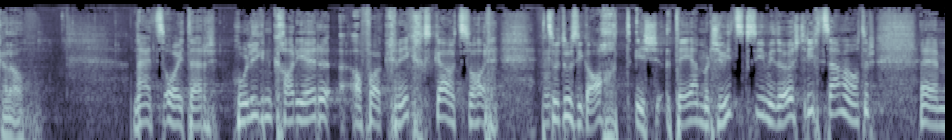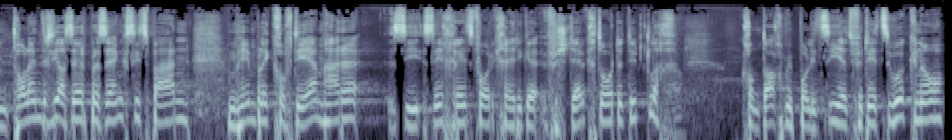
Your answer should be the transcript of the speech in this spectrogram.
genau. Dann hat es auch Hooligan-Karriere auf einen Knick gegeben. Und zwar 2008 war DM in Schweiz mit Österreich zusammen, oder? Ähm, die Holländer waren ja sehr präsent in Bern. Im Hinblick auf die EM her sind Sicherheitsvorkehrungen verstärkt worden, deutlich. Kontakt mit der Polizei hat für dich zugenommen,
